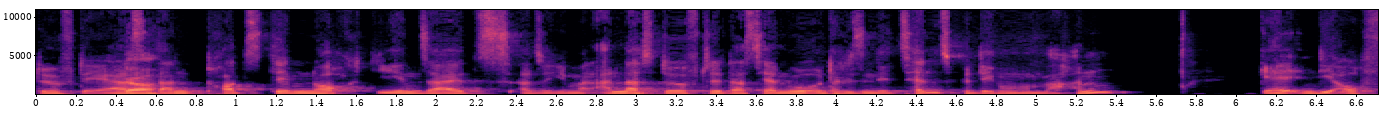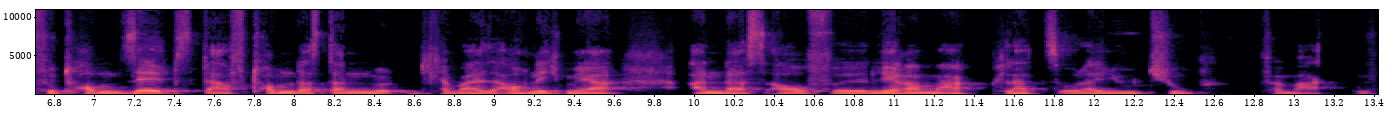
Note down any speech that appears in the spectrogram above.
dürfte er ja. es dann trotzdem noch jenseits, also jemand anders dürfte das ja nur unter diesen Lizenzbedingungen machen. Gelten die auch für Tom selbst? Darf Tom das dann möglicherweise auch nicht mehr anders auf äh, Lehrermarktplatz oder YouTube vermarkten?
